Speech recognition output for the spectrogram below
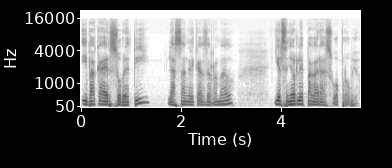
Y va a caer sobre ti la sangre que has derramado y el Señor le pagará su oprobio.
